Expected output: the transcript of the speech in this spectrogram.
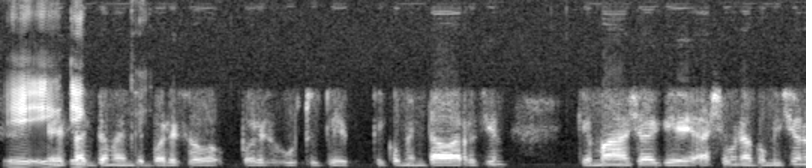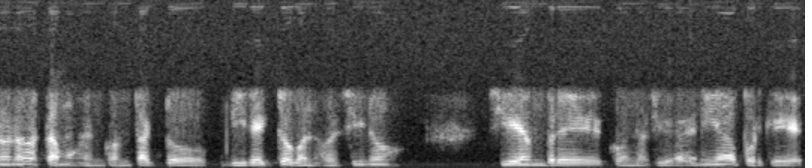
eh, exactamente. por eso por eso justo te, te comentaba recién que más allá de que haya una comisión o no, estamos en contacto directo con los vecinos siempre con la ciudadanía porque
